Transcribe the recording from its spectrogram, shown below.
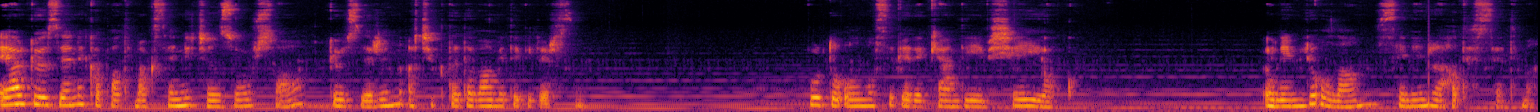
Eğer gözlerini kapatmak senin için zorsa gözlerin açıkta devam edebilirsin. Burada olması gereken diye bir şey yok. Önemli olan senin rahat hissetmen.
